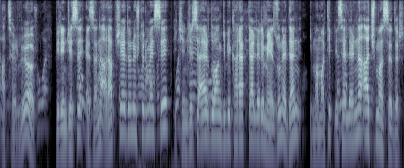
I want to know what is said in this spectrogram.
hatırlıyor. Birincisi ezanı Arapçaya dönüştürmesi, ikincisi Erdoğan gibi karakterleri mezun eden İmam Hatip liselerine açmasıdır.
